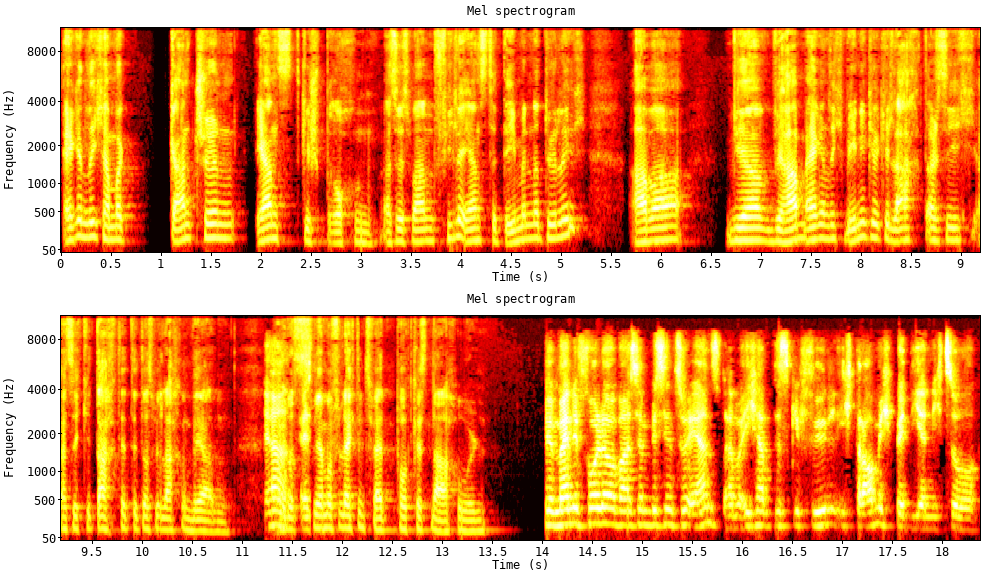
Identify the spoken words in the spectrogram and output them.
eigentlich haben wir ganz schön ernst gesprochen. Also es waren viele ernste Themen natürlich, aber wir, wir haben eigentlich weniger gelacht, als ich, als ich gedacht hätte, dass wir lachen werden. Ja, Aber das werden wir vielleicht im zweiten Podcast nachholen. Für meine Follower war es ein bisschen zu ernst, aber ich habe das Gefühl, ich traue mich bei dir nicht so,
